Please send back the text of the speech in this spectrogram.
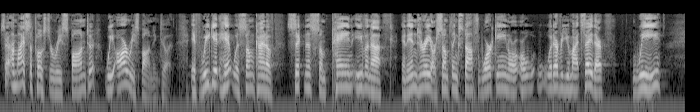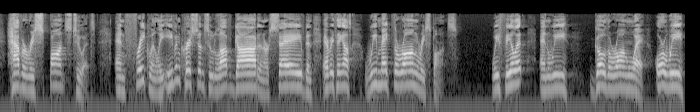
So, am I supposed to respond to it? We are responding to it. If we get hit with some kind of sickness, some pain, even a, an injury, or something stops working, or, or whatever you might say there, we have a response to it. And frequently, even Christians who love God and are saved and everything else, we make the wrong response. We feel it and we go the wrong way. Or we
